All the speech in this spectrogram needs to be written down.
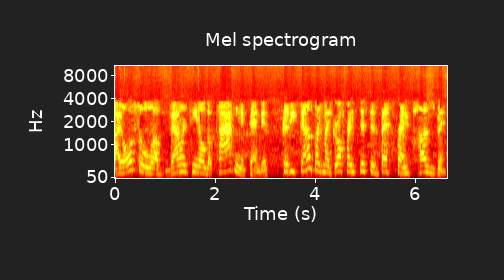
I also love Valentino, the parking attendant, because he sounds like my girlfriend's sister's best friend's husband.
